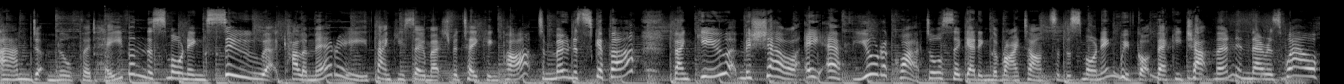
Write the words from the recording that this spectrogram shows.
and Milford Haven this morning. Sue Calamari, thank you so much for taking part. Mona Skipper, thank you. Michelle AF Uraquat also getting the right answer this morning. We've got Becky Chapman in there as well.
